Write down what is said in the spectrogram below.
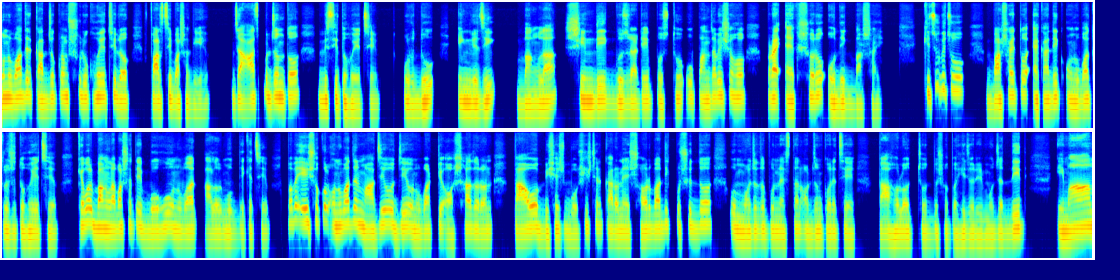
অনুবাদের কার্যক্রম শুরু হয়েছিল ফার্সি ভাষা দিয়ে, যা আজ পর্যন্ত বিস্তৃত হয়েছে। উর্দু, ইংরেজি, বাংলা, সিন্ধি, গুজরাটি পস্তু ও পাঞ্জাবি সহ প্রায় একশোরও অধিক ভাষায়। কিছু কিছু ভাষায় তো একাধিক অনুবাদ রচিত হয়েছে। কেবল বাংলা ভাষাতে বহু অনুবাদ আলোর মুখ দেখেছে। তবে এই সকল অনুবাদের মাঝেও যে অনুবাদটি অসাধারণ, তাও বিশেষ বৈশিষ্ট্যের কারণে সর্বাধিক প্রসিদ্ধ ও মর্যাদাপূর্ণ স্থান অর্জন করেছে, তা হল চোদ্দ শত হিজরির মুজাদ্দিদ, ইমাম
